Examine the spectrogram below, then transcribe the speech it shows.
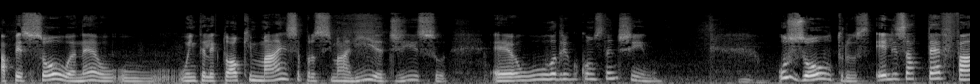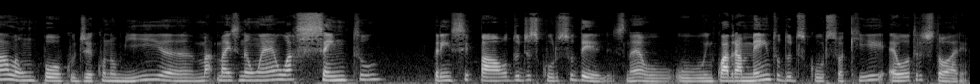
a pessoa, né, o, o, o intelectual que mais se aproximaria disso é o Rodrigo Constantino. Os outros, eles até falam um pouco de economia, mas não é o acento principal do discurso deles. Né? O, o enquadramento do discurso aqui é outra história.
